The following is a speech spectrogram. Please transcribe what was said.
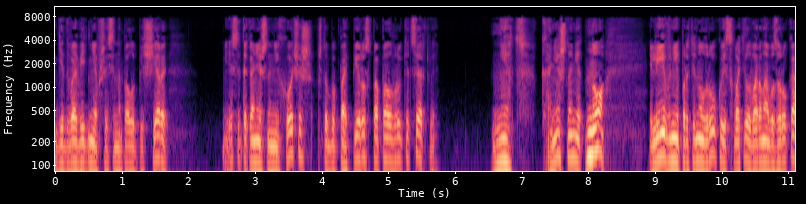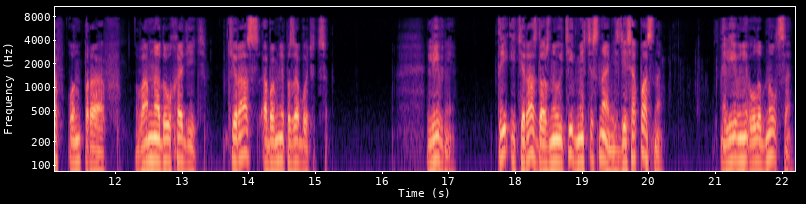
едва видневшийся на полу пещеры, если ты, конечно, не хочешь, чтобы папирус попал в руки церкви. — Нет, конечно, нет, но... Ливни протянул руку и схватил Варнаву за рукав. Он прав. Вам надо уходить. Террас обо мне позаботится. Ливни, ты и Террас должны уйти вместе с нами. Здесь опасно. Ливни улыбнулся.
